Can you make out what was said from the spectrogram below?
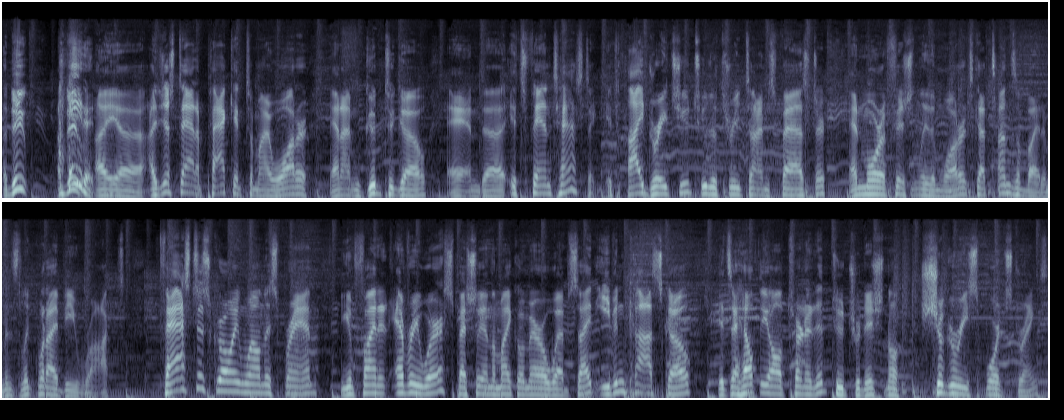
I do. I, do. hate it. I uh, I just add a packet to my water, and I'm good to go. And uh, it's fantastic. It hydrates you two to three times faster and more efficiently than water. It's got tons of vitamins. Liquid IV rocks. Fastest growing wellness brand. You can find it everywhere, especially on the Mike O'Meara website, even Costco. It's a healthy alternative to traditional sugary sports drinks.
